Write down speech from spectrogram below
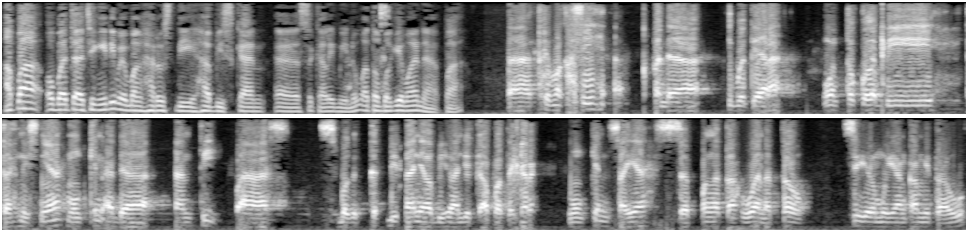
Apa obat cacing ini memang harus dihabiskan uh, sekali minum atau bagaimana, Pak? Uh, terima kasih kepada Ibu Tiara. Untuk lebih teknisnya, mungkin ada nanti pas sebagai ditanya lebih lanjut ke apoteker, mungkin saya sepengetahuan atau si ilmu yang kami tahu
